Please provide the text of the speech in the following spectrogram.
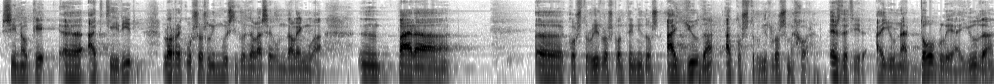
sino que adquirir los recursos lingüísticos de la segunda lengua para eh, construir los contenidos ayuda a construirlos mejor. Es decir, hay una doble ayuda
